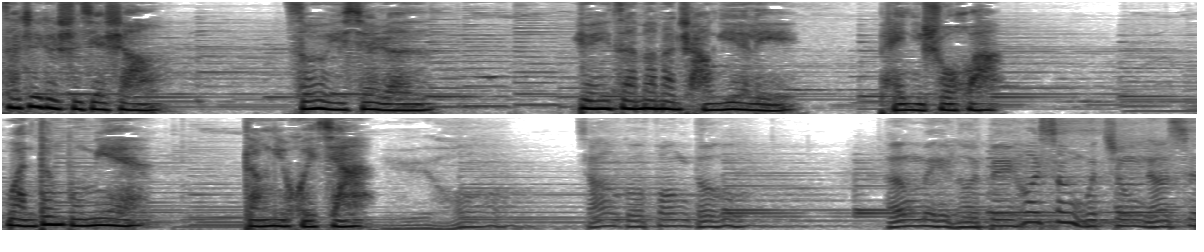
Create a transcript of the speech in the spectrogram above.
在这个世界上，总有一些人愿意在漫漫长夜里陪你说话，晚灯不灭，等你回家。如何找个方岛，向未来避开生活中那些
